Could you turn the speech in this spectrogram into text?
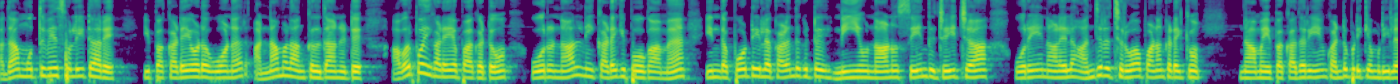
அதான் முத்துவே சொல்லிட்டாரே. இப்போ கடையோட ஓனர் அண்ணாமலை அங்கிள் தான்னுட்டு. அவர் போய் கடையை பார்க்கட்டும். ஒரு நாள் நீ கடைக்கு போகாமல் இந்த போட்டியில் கலந்துக்கிட்டு நீயும் நானும் சேர்ந்து ஜெயிச்சா ஒரே நாளையில் அஞ்சு லட்ச ரூபா பணம் கிடைக்கும். நாம் இப்போ கதரையும் கண்டுபிடிக்க முடியல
